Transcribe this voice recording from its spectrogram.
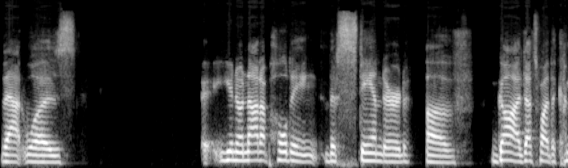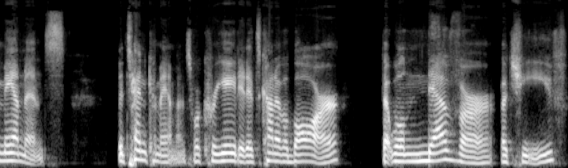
that was you know, not upholding the standard of God. That's why the commandments, the 10 commandments were created. It's kind of a bar that we'll never achieve.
